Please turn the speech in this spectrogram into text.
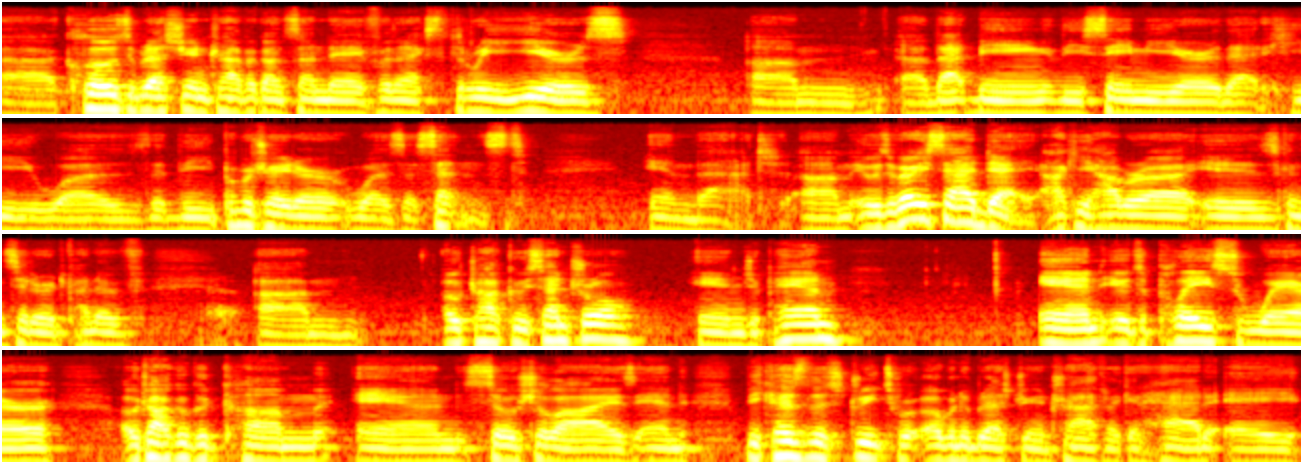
uh, closed to pedestrian traffic on Sunday for the next three years. Um, that being the same year that he was the perpetrator was sentenced in that. Um, it was a very sad day. Akihabara is considered kind of um, otaku central in Japan, and it was a place where otaku could come and socialize. And because the streets were open to pedestrian traffic, it had a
